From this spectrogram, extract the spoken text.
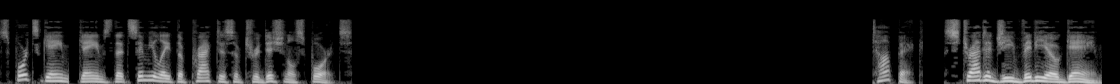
Sports game – games that simulate the practice of traditional sports. Strategy video game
